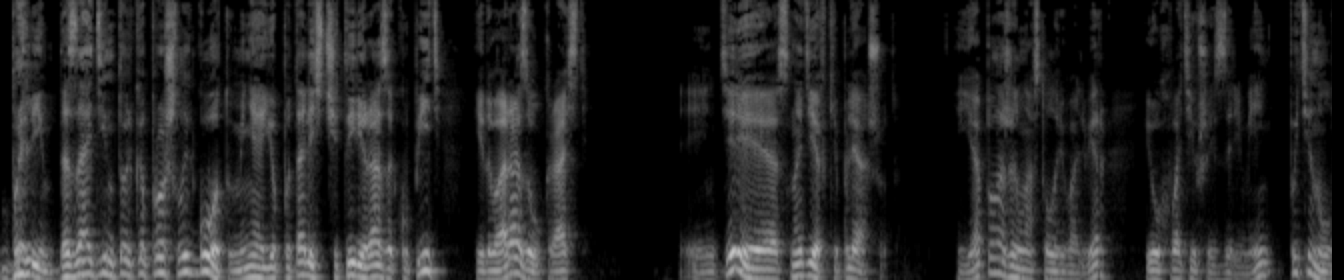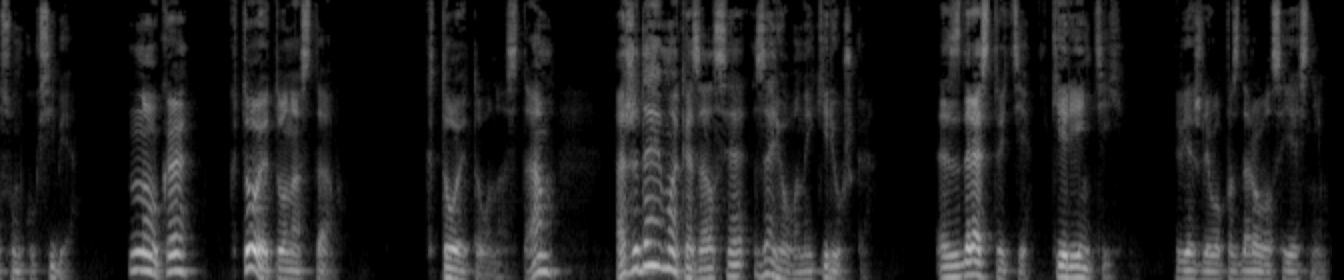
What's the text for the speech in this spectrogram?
Блин, да за один только прошлый год у меня ее пытались четыре раза купить и два раза украсть. Интересно, девки пляшут. Я положил на стол револьвер и, ухватившись за ремень, потянул сумку к себе. Ну-ка, кто это у нас там? Кто это у нас там? Ожидаемо оказался зареванный Кирюшка. «Здравствуйте, Керентий», — вежливо поздоровался я с ним.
